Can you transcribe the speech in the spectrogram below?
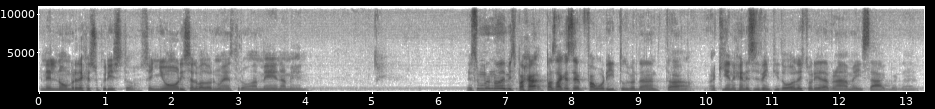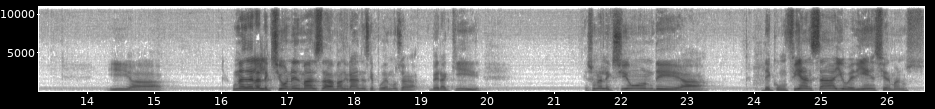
en el nombre de Jesucristo, Señor y Salvador nuestro. Amén, amén. Es uno de mis pasajes favoritos, ¿verdad? Aquí en Génesis 22, la historia de Abraham e Isaac, ¿verdad? Y ah, una de las lecciones más, ah, más grandes que podemos ah, ver aquí es una lección de, de confianza y obediencia, hermanos.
